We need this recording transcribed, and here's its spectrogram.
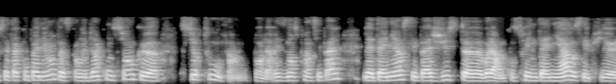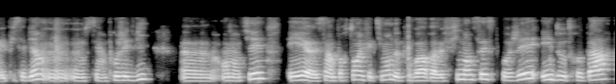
cet accompagnement parce qu'on est bien conscient que, surtout, enfin, pour la résidence principale, la tiny house, c'est pas juste, euh, voilà, on construit une tiny house et puis, euh, et puis c'est bien. c'est un projet de vie en entier et c'est important effectivement de pouvoir financer ce projet et d'autre part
